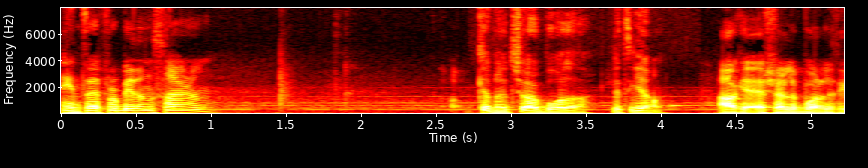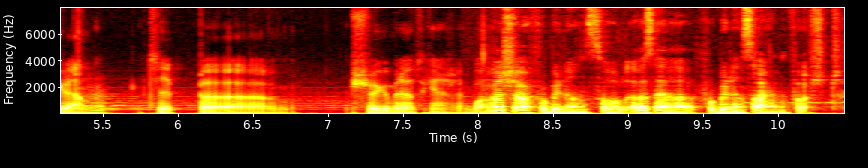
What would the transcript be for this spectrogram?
Inte Forbidden Siren? Kan du inte köra båda lite grann? Okej, jag kör båda lite grann. Typ eh, 20 minuter kanske. Båda. Men kör Forbidden Soul, jag vill säga Forbidden Siren först.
